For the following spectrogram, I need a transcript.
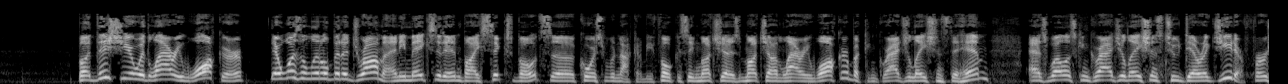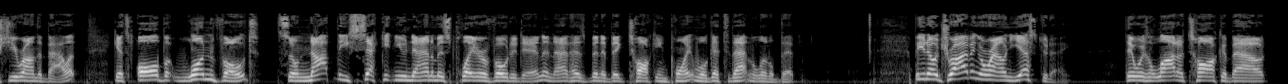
But this year with Larry Walker, there was a little bit of drama, and he makes it in by six votes. Uh, of course, we're not going to be focusing much as much on Larry Walker, but congratulations to him, as well as congratulations to Derek Jeter, first year on the ballot, gets all but one vote, so not the second unanimous player voted in, and that has been a big talking point. We'll get to that in a little bit. But you know, driving around yesterday, there was a lot of talk about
